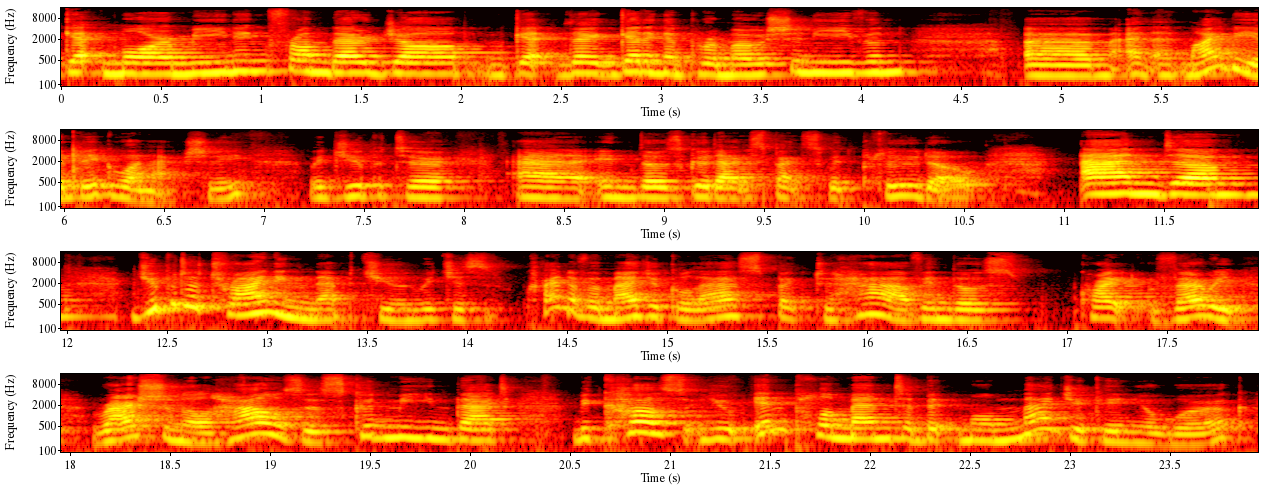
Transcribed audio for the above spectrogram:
get more meaning from their job, get they're getting a promotion even, um, and it might be a big one actually with Jupiter uh, in those good aspects with Pluto. And um, Jupiter trining Neptune, which is kind of a magical aspect to have in those quite very rational houses could mean that because you implement a bit more magic in your work,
